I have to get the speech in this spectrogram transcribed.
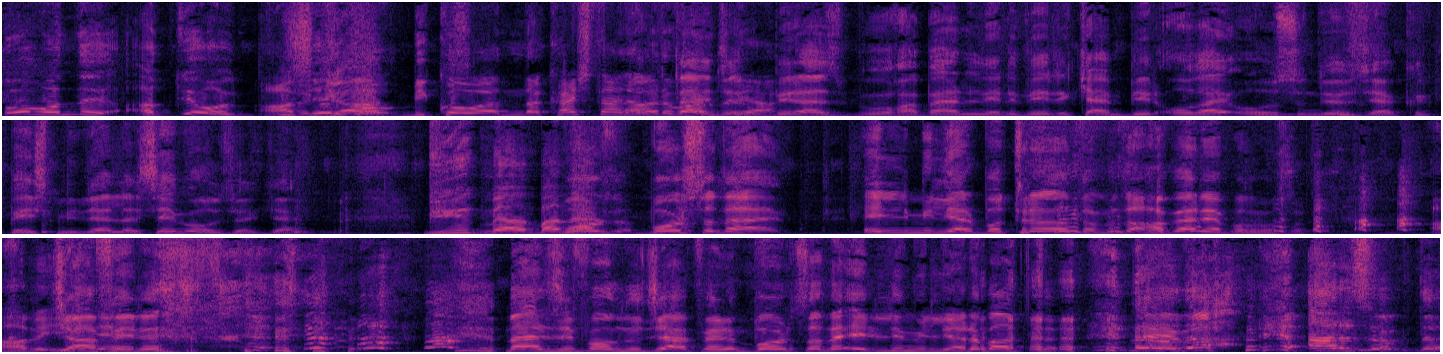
O onda atıyor o Abi bir şey. Ya- ko- bir kovanında kaç tane arı vardır ya? biraz bu haberleri verirken bir olay olsun diyoruz ya. 45 milyarla şey mi olacak yani? Büyük bana Bor- borsada 50 milyar batıran adamı da haber yapalım o zaman. Abi Cafer'in Merzifonlu Cafer'in borsada 50 milyarı battı. Eyvah. arı soktu.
